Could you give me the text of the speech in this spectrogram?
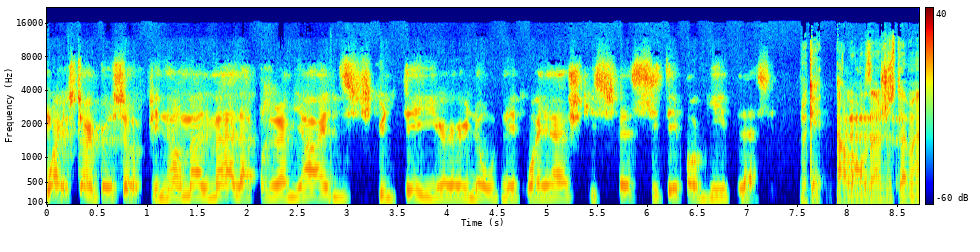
Oui, c'est un peu ça. Puis normalement, la première difficulté, il y a un autre nettoyage qui se fait si tu n'es pas bien placé. OK. Parlons-en euh, justement,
